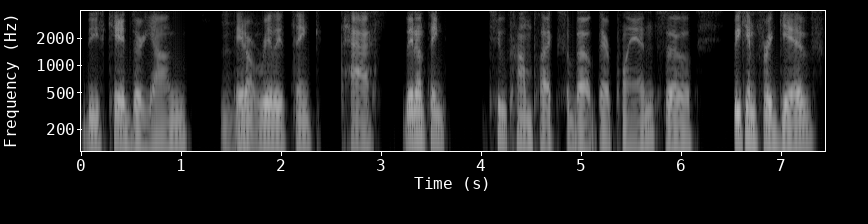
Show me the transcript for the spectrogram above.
these kids are young. Mm-hmm. They don't really think past, they don't think too complex about their plan. So we can forgive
